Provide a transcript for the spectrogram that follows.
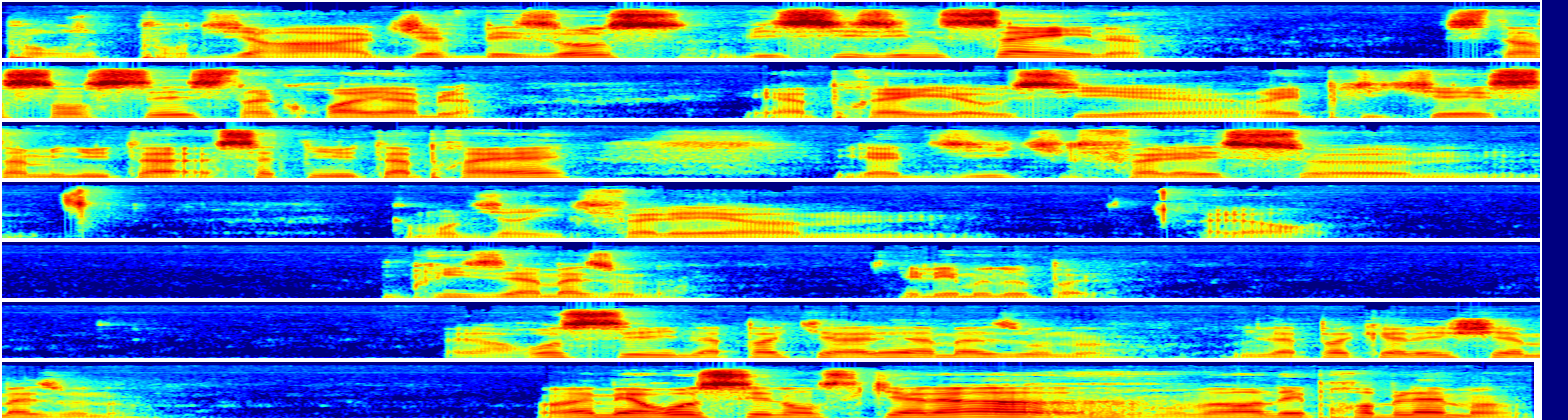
pour dire à Jeff Bezos, "This is insane." C'est insensé, c'est incroyable. Et après, il a aussi euh, répliqué 5 minutes 7 minutes après. Il a dit qu'il fallait se. Comment dire Il fallait. Euh, alors. Briser Amazon. Et les monopoles. Alors, Rossé, il n'a pas qu'à aller à Amazon. Il n'a pas qu'à aller chez Amazon. Ouais, mais Rossé, dans ce cas-là, on va avoir des problèmes. Hein.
